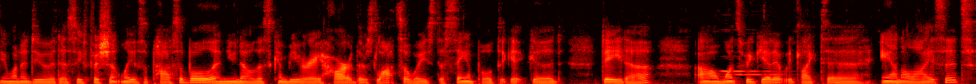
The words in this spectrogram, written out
You want to do it as efficiently as possible, and you know this can be very hard. There's lots of ways to sample to get good data. Um, once we get it, we'd like to analyze it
